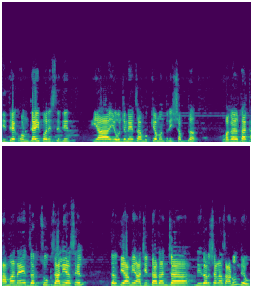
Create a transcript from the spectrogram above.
तिथे कोणत्याही परिस्थितीत या योजनेचा मुख्यमंत्री शब्द वगळता कामा नये. जर चूक झाली असेल तर ती आम्ही अजितदादांच्या निदर्शनास आणून देऊ.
